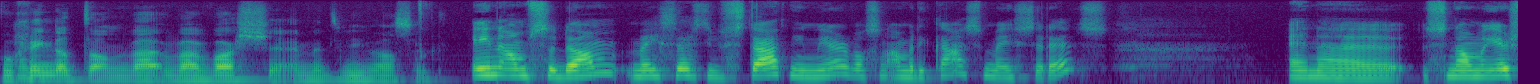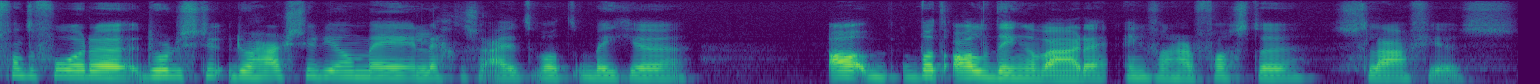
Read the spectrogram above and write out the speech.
hoe ging dat dan? Waar, waar, was je en met wie was het? In Amsterdam. Meesteres die bestaat niet meer. Dat was een Amerikaanse meesteres. En uh, ze nam me eerst van tevoren door, de door haar studio mee en legde ze uit wat een beetje al, wat alle dingen waren. Een van haar vaste slaafjes.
